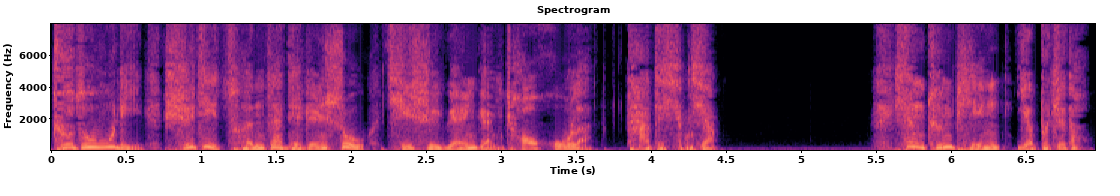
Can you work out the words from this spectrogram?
出租屋里实际存在的人数其实远远超乎了他的想象。盛春平也不知道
